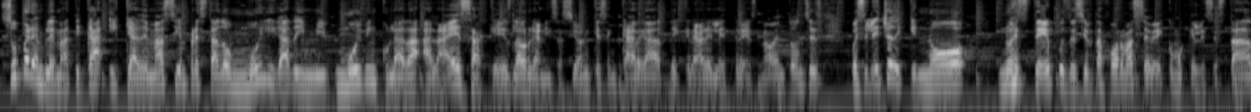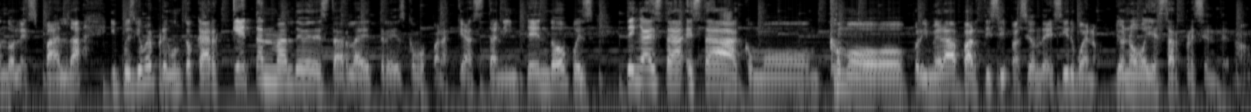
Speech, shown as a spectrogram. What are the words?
súper emblemática y que además siempre ha estado muy ligada y muy vinculada a la ESA, que es la organización que se encarga de crear el E3, ¿no? Entonces, pues el hecho de que no, no esté, pues de cierta forma se ve como que les está dando la espalda y pues yo me pregunto, Car, ¿qué tan mal debe de estar la E3 como para que hasta Nintendo pues tenga esta, esta como, como primera participación de decir, bueno, yo no voy a estar presente, ¿no?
